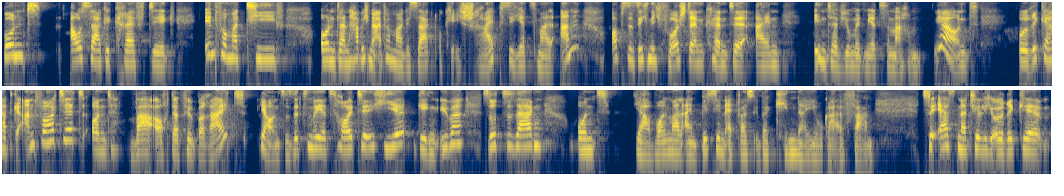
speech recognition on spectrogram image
Bunt, aussagekräftig, informativ. Und dann habe ich mir einfach mal gesagt, okay, ich schreibe sie jetzt mal an, ob sie sich nicht vorstellen könnte, ein Interview mit mir zu machen. Ja, und Ulrike hat geantwortet und war auch dafür bereit. Ja, und so sitzen wir jetzt heute hier gegenüber sozusagen und ja, wollen mal ein bisschen etwas über Kinder-Yoga erfahren. Zuerst natürlich, Ulrike,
